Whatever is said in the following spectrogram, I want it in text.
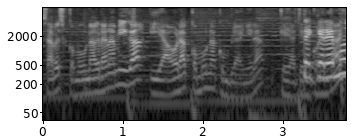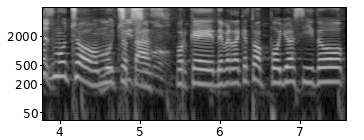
¿sabes? Como una gran amiga y ahora como una cumpleañera que ya tiene Te 40 queremos años. mucho, mucho, Taz, porque de verdad que tu apoyo ha sido,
